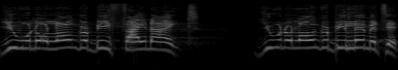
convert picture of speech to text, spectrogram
You will no longer be finite. You will no longer be limited.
